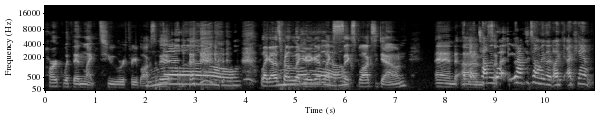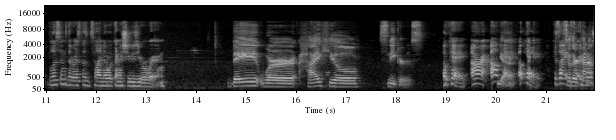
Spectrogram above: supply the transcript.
park within like two or three blocks of it. No. like I was probably like a good like six blocks down, and Okay, um, tell me so- what you have to tell me that. Like, I can't listen to the rest of this until I know what kind of shoes you were wearing. they were high heel sneakers. Okay, all right, okay, okay. Because I So they're kind of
